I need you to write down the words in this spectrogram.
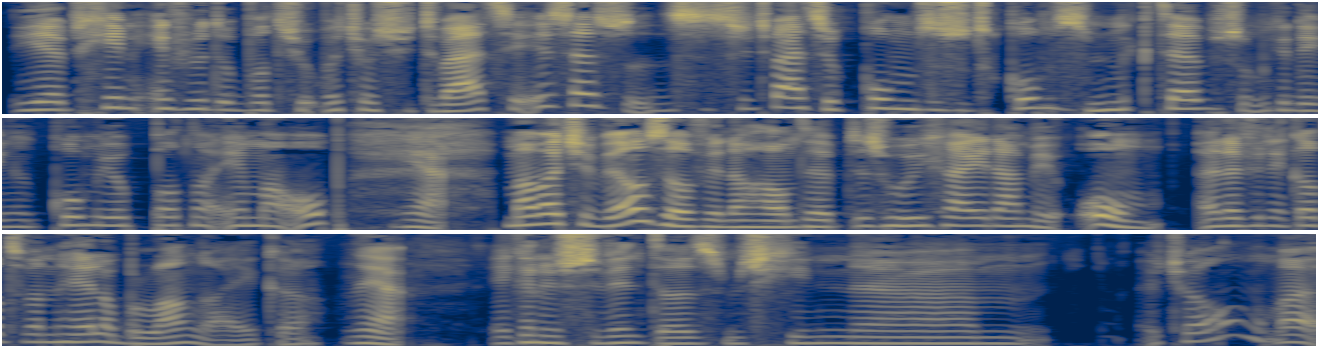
je hebt geen invloed op wat, je, wat jouw situatie is. Hè. De situatie komt zoals het komt, is miktab. Sommige dingen kom je op pad nou eenmaal op. Ja, Maar wat je wel zelf in de hand hebt, is hoe ga je daarmee om. En dat vind ik altijd wel een hele belangrijke. ja. Ik dus de winter is misschien, ehm, weet je wel, maar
